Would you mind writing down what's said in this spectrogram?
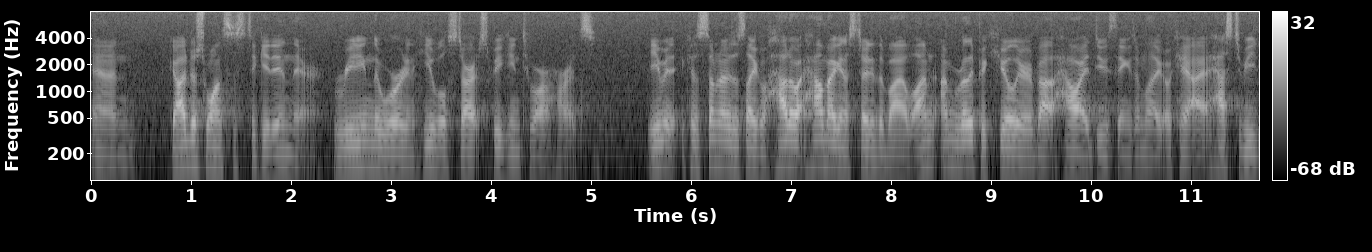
And God just wants us to get in there, reading the Word, and He will start speaking to our hearts even because sometimes it's like, well, how do I, how am I going to study the Bible? I'm I'm really peculiar about how I do things. I'm like, okay, I, it has to be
